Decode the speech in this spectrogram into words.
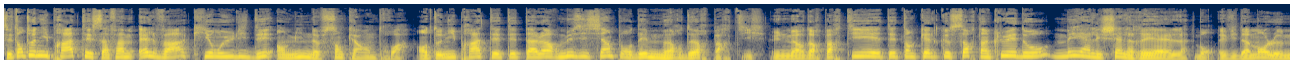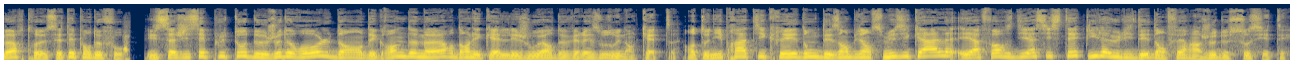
C'est Anthony Pratt et sa femme Elva qui ont eu l'idée en 1943. Anthony Pratt était alors musicien pour des murder parties. Une murder party était en quelque sorte un cluedo, mais à l'échelle réelle. Bon, évidemment, le meurtre, c'était pour de faux. Il s'agissait plutôt de jeux de rôle dans des grandes demeures dans lesquelles les joueurs devaient résoudre une enquête. Anthony Pratt y créait donc des ambiances musicales et à force d'y assister, il a eu l'idée d'en faire un jeu de société.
